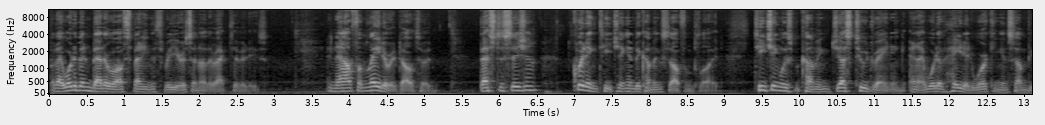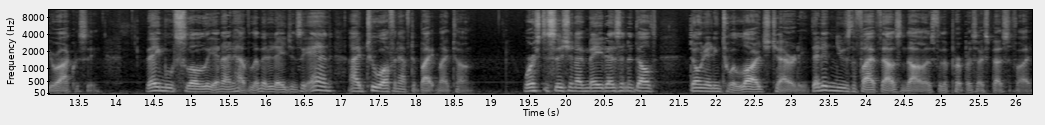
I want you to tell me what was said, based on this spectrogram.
but I would have been better off spending the three years on other activities. And now from later adulthood. Best decision? Quitting teaching and becoming self-employed. Teaching was becoming just too draining, and I would have hated working in some bureaucracy. They move slowly, and I'd have limited agency, and I'd too often have to bite my tongue. Worst decision I've made as an adult? Donating to a large charity. They didn't use the $5,000 for the purpose I specified.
